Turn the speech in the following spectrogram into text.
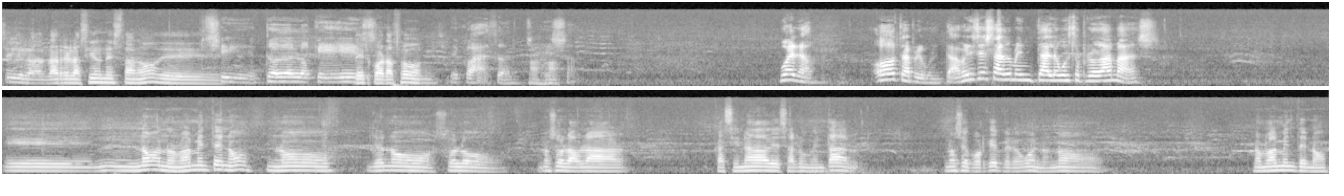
Sí, la, la relación esta, ¿no? De, Sí, todo lo que es del corazón. de corazón. Eso. Bueno, otra pregunta. ¿Habréis de salud mental en vuestros programas? Eh, no, normalmente no. No, yo no suelo, no suelo hablar casi nada de salud mental. No sé por qué, pero bueno, no. Normalmente no.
